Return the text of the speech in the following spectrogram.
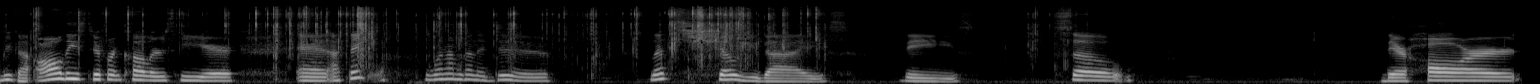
we got all these different colors here. And I think what I'm going to do, let's show you guys these. So they're hard.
